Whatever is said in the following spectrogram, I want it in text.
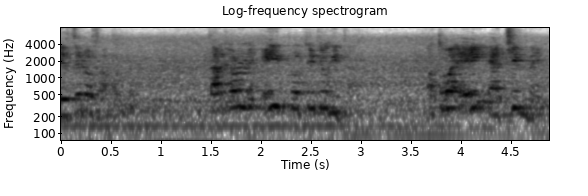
দেশেরও সাফল্য। তার কারণে এই প্রতিযোগিতা অথবা এই অ্যাচিভমেন্ট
